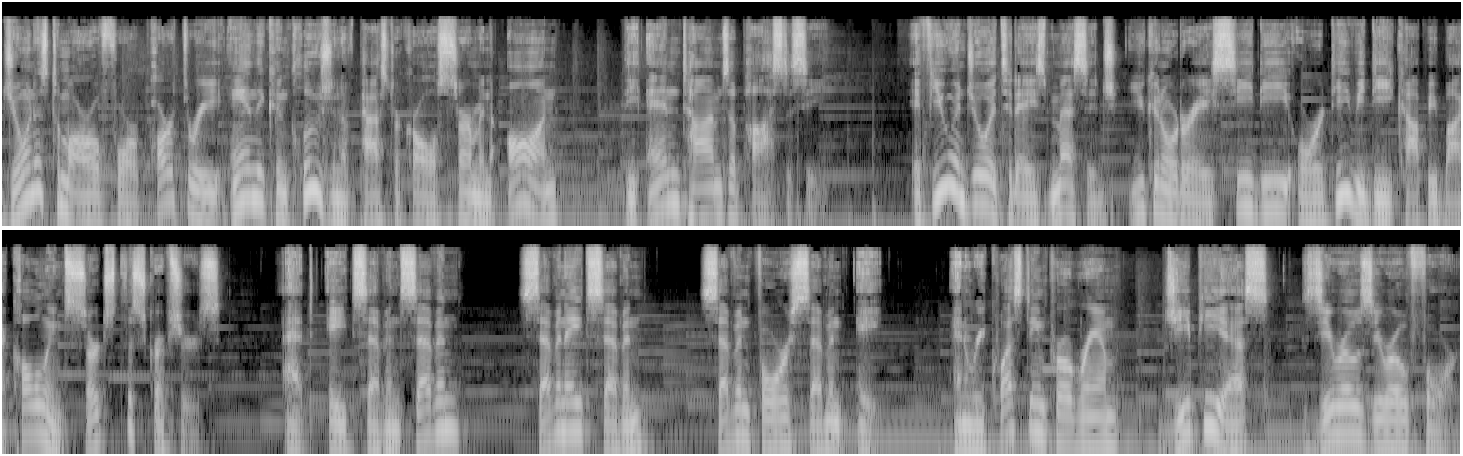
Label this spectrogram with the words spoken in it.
join us tomorrow for part three and the conclusion of Pastor Carl's sermon on the end times apostasy. If you enjoyed today's message, you can order a CD or DVD copy by calling Search the Scriptures at 877 787 7478 and requesting program GPS 004.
